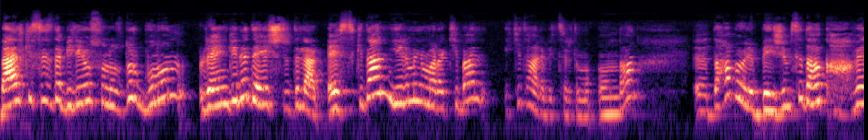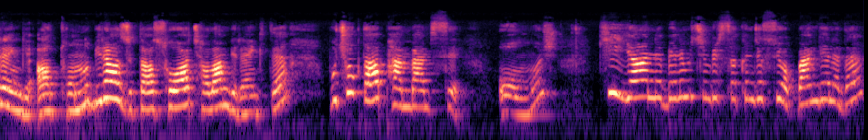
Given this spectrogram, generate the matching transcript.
Belki siz de biliyorsunuzdur. Bunun rengini değiştirdiler. Eskiden 20 numara ki ben iki tane bitirdim ondan. Ee, Daha böyle bejimsi, daha kahverengi alt tonlu, birazcık daha soğuğa çalan bir renkti. Bu çok daha pembemsi olmuş. Ki yani benim için bir sakıncası yok. Ben gene de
